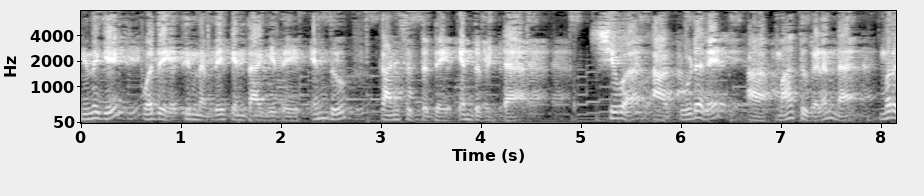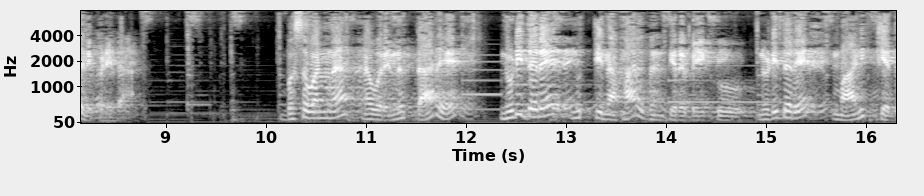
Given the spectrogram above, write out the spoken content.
ನಿನಗೆ ಒದೆ ತಿನ್ನಬೇಕೆಂದಾಗಿದೆ ಎಂದು ಕಾಣಿಸುತ್ತದೆ ಎಂದು ಬಿಟ್ಟ. ಶಿವ ಆ ಕೂಡಲೇ ಆ ಮಾತುಗಳನ್ನ ಮರಳಿ ಪಡೆದ. ಬಸವಣ್ಣನವರೆನ್ನುತ್ತಾರೆ ನುಡಿದರೆ ಮುತ್ತಿನ ಹಾರದಂತಿರಬೇಕು, ನುಡಿದರೆ ಮಾಣಿಕ್ಯದ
